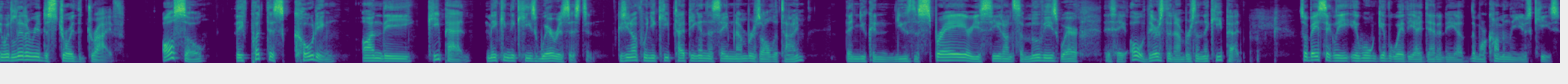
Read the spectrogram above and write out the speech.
it would literally destroy the drive. Also, they've put this coating on the keypad, making the keys wear resistant. Because you know, if when you keep typing in the same numbers all the time, then you can use the spray or you see it on some movies where they say, oh, there's the numbers on the keypad. So basically, it won't give away the identity of the more commonly used keys,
